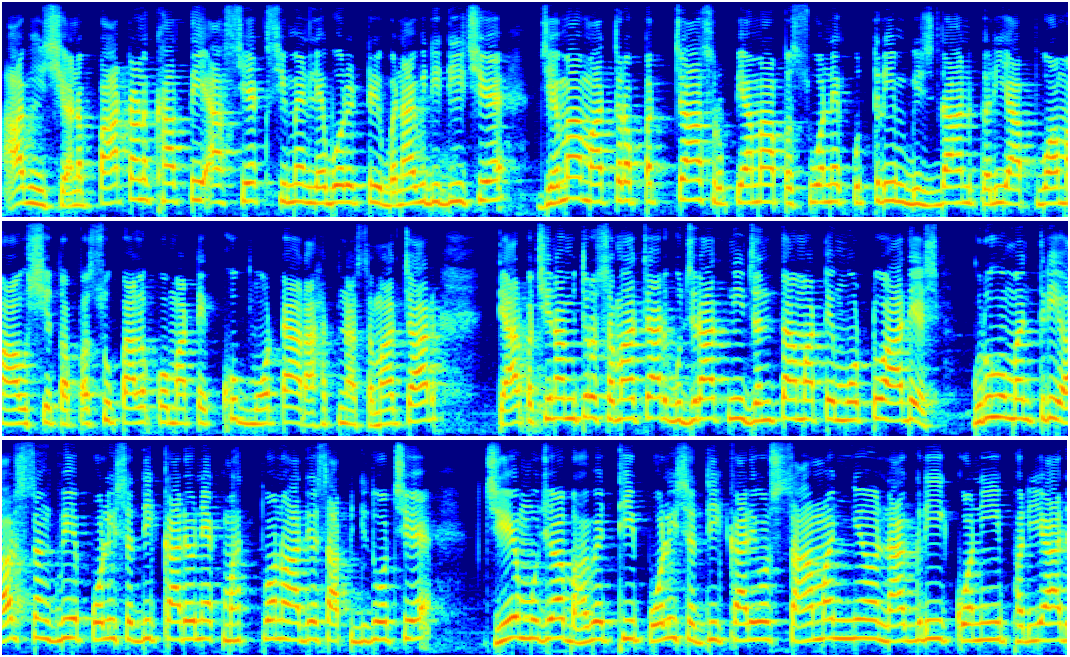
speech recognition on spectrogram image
આવી છે અને પાટણ ખાતે આ શેક સિમેન્ટ લેબોરેટરી બનાવી દીધી છે, જેમાં માત્ર પચાસ રૂપિયામાં પશુઓને કૃત્રિમ બીજદાન કરી આપવામાં આવશે તો પશુપાલકો માટે ખૂબ મોટા રાહતના સમાચાર. ત્યાર પછીના મિત્રો સમાચાર, ગુજરાતની જનતા માટે મોટો આદેશ. ગૃહમંત્રી હર્ષ સંઘવીએ પોલીસ અધિકારીઓને એક મહત્વનો આદેશ આપી દીધો છે, જે મુજબ હવેથી પોલીસ અધિકારીઓ સામાન્ય નાગરિકોની ફરિયાદ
